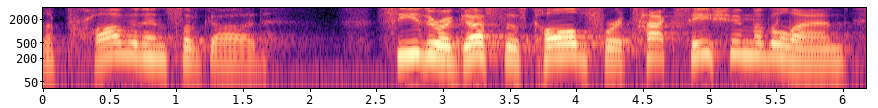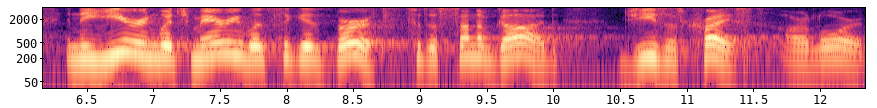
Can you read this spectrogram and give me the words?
The providence of God, Caesar Augustus called for a taxation of the land in the year in which Mary was to give birth to the Son of God, Jesus Christ our Lord.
